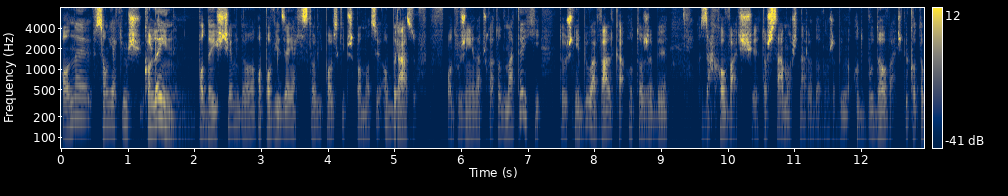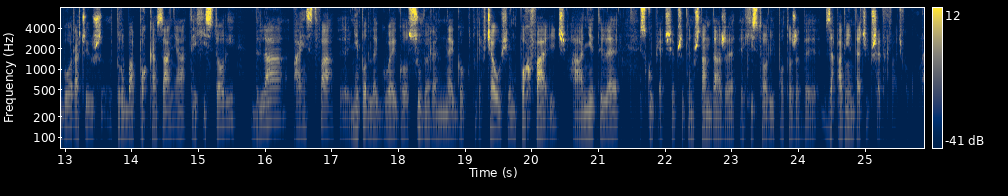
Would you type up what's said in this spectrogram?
one są jakimś kolejnym podejściem do opowiedzenia historii Polski przy pomocy obrazów. W odróżnieniu na przykład od Matejki, to już nie była walka o to, żeby zachować tożsamość narodową, żeby ją odbudować, tylko to była raczej już próba pokazania tej historii dla państwa e, niepodległego, suwerennego, które chciało się pochwalić, a nie tyle skupiać się przy tym sztandarze historii po to, żeby zapamiętać i przetrwać w ogóle.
